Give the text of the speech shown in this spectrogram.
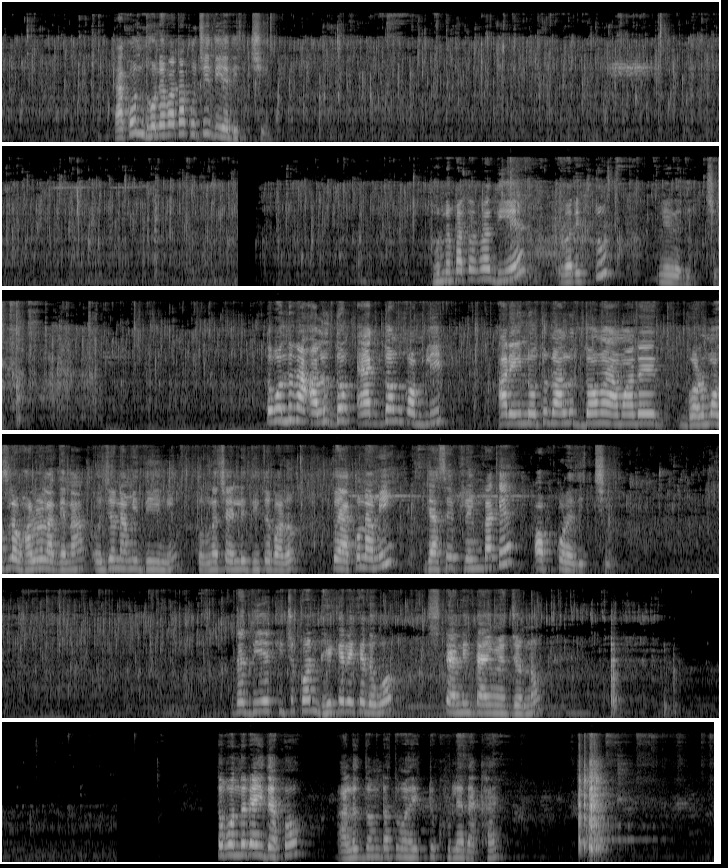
এখন ধনে পাতা কুচি দিয়ে দিচ্ছি। ধনে পাতাটা দিয়ে এবার একটু নেড়ে দিচ্ছি। তো বন্ধুরা, আলুর দম একদম কমপ্লিট আর এই নতুন আলুর দমে আমাদের গরম মশলা ভালো লাগে না, ওই জন্য আমি দিইনি, তোমরা চাইলে দিতে পারো। তো এখন আমি গ্যাসের ফ্লেমটাকে অফ করে দিচ্ছি। এটা দিয়ে কিছুক্ষণ ঢেকে রেখে দেবো স্ট্যান্ডিং টাইমের জন্য। তো বন্ধুরা, এই দেখো, আলুর দমটা তোমার একটু খুলে দেখায়।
